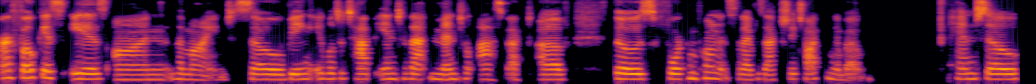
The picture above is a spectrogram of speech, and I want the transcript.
our focus is on the mind. So being able to tap into that mental aspect of those four components that I was actually talking about. And so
